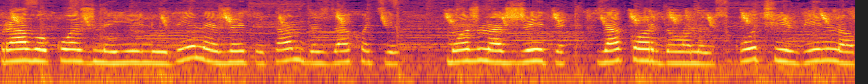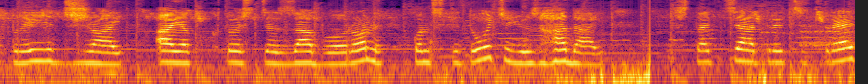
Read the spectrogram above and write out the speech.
Право кожної людини жити там, де захотів. Можна жити за кордоном, скучі вільно приїжджай. А як хтось це заборони, Конституцію згадай. Стаття 33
